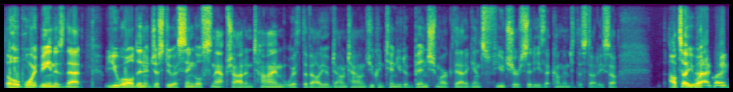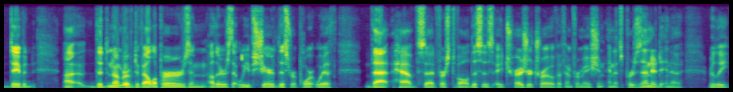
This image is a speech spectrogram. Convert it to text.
the whole point being is that you all didn't just do a single snapshot in time with the value of downtowns. You continue to benchmark that against future cities that come into the study. So I'll tell you exactly. what, David, uh, the number of developers and others that we've shared this report with, that have said, first of all, this is a treasure trove of information and it's presented in a really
